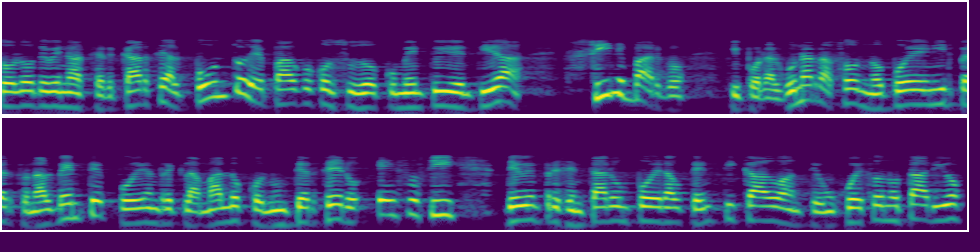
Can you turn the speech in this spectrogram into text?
solo deben acercarse al punto de pago con su documento de identidad. Sin embargo, si por alguna razón no pueden ir personalmente, pueden reclamarlo con un tercero. Eso sí, deben presentar un poder autenticado ante un juez o notario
